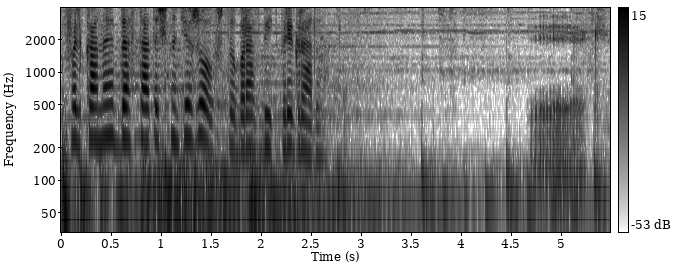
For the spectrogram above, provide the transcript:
Фальконет достаточно тяжел, чтобы разбить преграду. Так.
